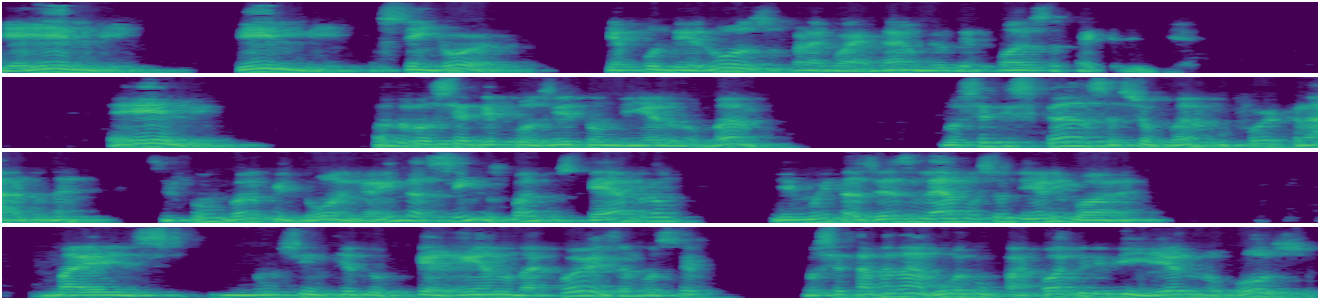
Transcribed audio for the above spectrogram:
E é Ele, Ele, o Senhor, que é poderoso para guardar o meu depósito até aquele dia. É Ele. Quando você deposita um dinheiro no banco, você descansa se o banco for, claro, né? Se for um banco idôneo. Ainda assim, os bancos quebram e muitas vezes levam o seu dinheiro embora. Mas, num sentido terreno da coisa, você você estava na rua com um pacote de dinheiro no bolso,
